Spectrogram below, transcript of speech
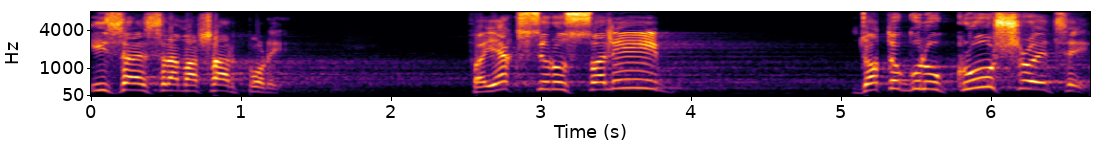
ঈসা ইসলাম আসার পরে। ফয়াকসিরুসলিম যতগুলো ক্রুশ রয়েছে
